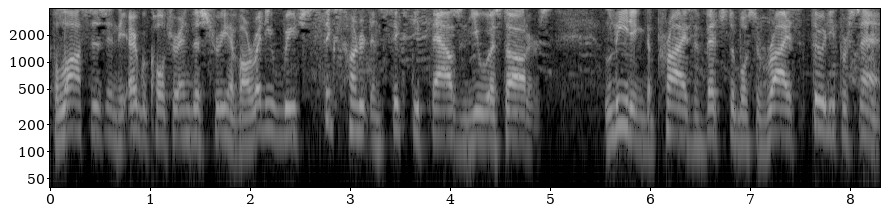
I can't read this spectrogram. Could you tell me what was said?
The losses in the agriculture industry have already reached 660,000 US dollars, leading the price of vegetables to rise 30%.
